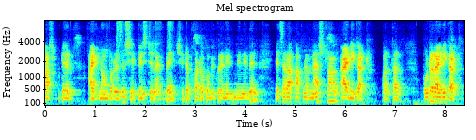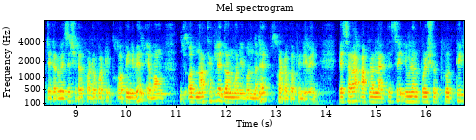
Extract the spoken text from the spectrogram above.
পাসপোর্টের আইডি নম্বর রয়েছে, সেই পেজটি লাগবে, সেটা ফটোকপি করে নিয়ে নেবেন। এছাড়া আপনার ন্যাশনাল আইডি কার্ড অর্থাৎ ভোটার আইডি কার্ড যেটা রয়েছে, সেটার ফটোকপি কপি নেবেন এবং না থাকলে জন্ম নিবন্ধনের ফটোকপি নেবেন। এছাড়া আপনার লাগতেছে ইউনিয়ন পরিষদ কর্তৃক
